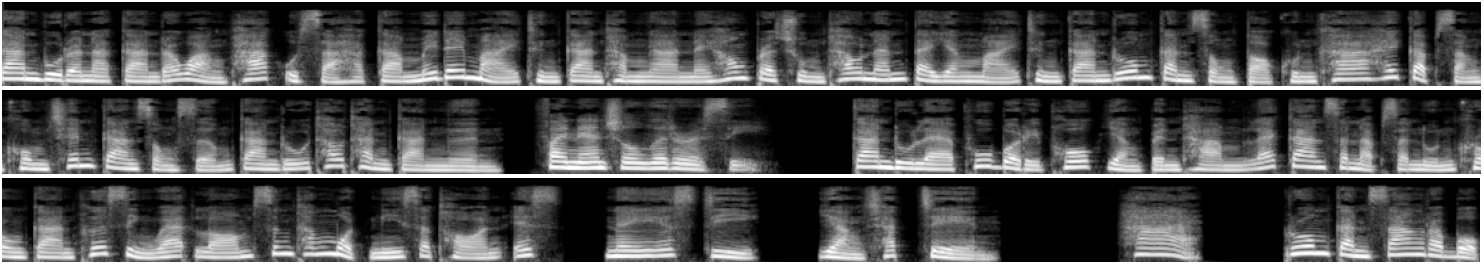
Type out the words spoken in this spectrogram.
การบูรณาการระหว่างภาคอุตสาหกรรมไม่ได้หมายถึงการทำงานในห้องประชุมเท่านั้น แต่ยังหมายถึงการร่วมกันส่งต่อคุณค่าให้กับสังคม เช่นการส่งเสริมการรู้เท่าทันการเงิน Financial literacy. การดูแลผู้บริโภคอย่างเป็นธรรม และการสนับสนุนโครงการเพื่อสิ่งแวดล้อม ซึ่งทั้งหมดนี้สะท้อน S ใน SG อย่างชัดเจน 5. ร่วมกันสร้างระบบ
